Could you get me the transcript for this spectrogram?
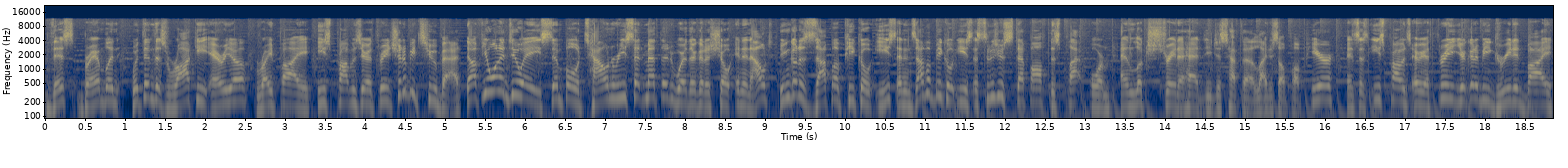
this Bramblin within this rocky area right by East Province Area 3. It shouldn't be too bad. Now, if you want to do a simple town reset method where they're going to show in and out, you can go to Zapapico East. And in Zapapico East, as soon as you step off this platform and look straight ahead, you just have to line yourself up here. And it says East Province Area 3. You're going to be greeted by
